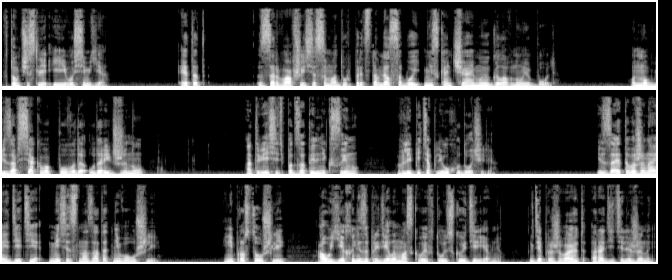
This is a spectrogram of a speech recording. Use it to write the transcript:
в том числе и его семье, этот взорвавшийся самодур представлял собой нескончаемую головную боль. Он мог безо всякого повода ударить жену, отвесить подзатыльник сыну, влепить оплеуху дочери – из-за этого жена и дети месяц назад от него ушли. И не просто ушли, а уехали за пределы Москвы в Тульскую деревню, где проживают родители жены.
